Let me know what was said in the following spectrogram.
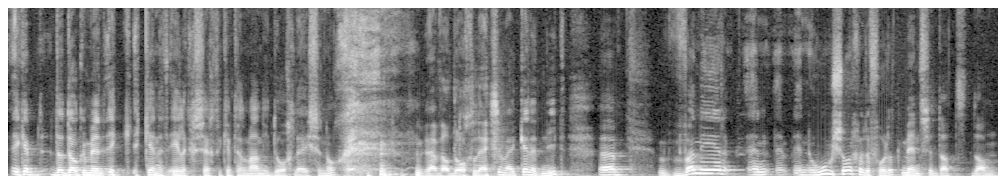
ik heb dat document, ik, ik ken het eerlijk gezegd, ik heb het helemaal niet doorgelezen nog. ja, wel doorgelezen, maar ik ken het niet. Eh, wanneer en, en, hoe zorgen we ervoor dat mensen dat dan,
